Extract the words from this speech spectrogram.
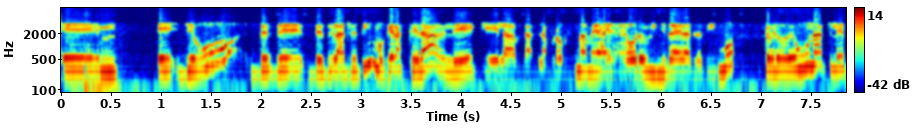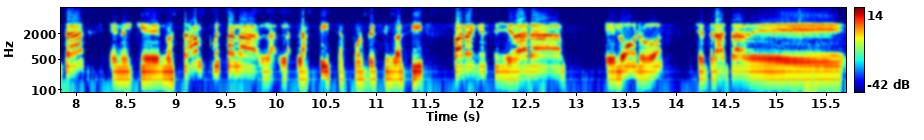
eh, eh, llegó desde, desde el atletismo, que era esperable que la, próxima medalla de oro viniera del atletismo, pero de un atleta en el que no estaban puestas la- las fichas, por decirlo así, para que se llevara el oro. Se trata de,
